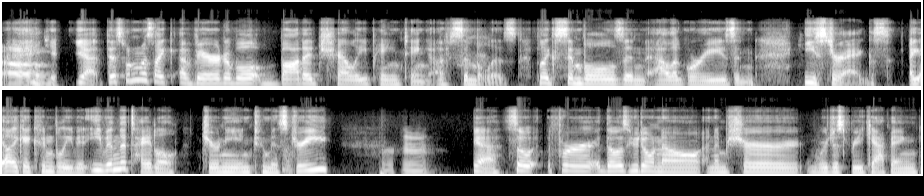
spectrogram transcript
Um, yeah, this one was like a veritable Botticelli painting of symbols, like symbols and allegories and Easter eggs. I like I couldn't believe it. Even the title, Journey into Mystery. mhm. Yeah. So for those who don't know, and I'm sure we're just recapping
